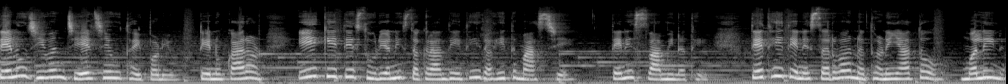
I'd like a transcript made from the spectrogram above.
તેનું જીવન ઝેર જેવું થઈ પડ્યું. તેનું કારણ એ કે તે સૂર્યની સંક્રાંતિથી રહિત માસ છે. તેને સ્વામી નથી. તેથી તેને સર્વ નથણિયાતો, મલિન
